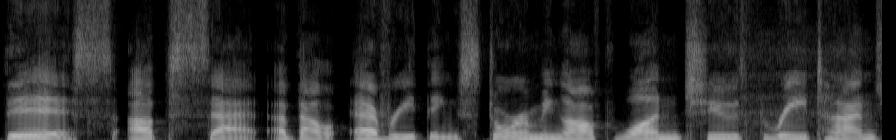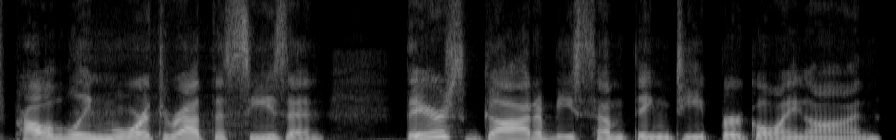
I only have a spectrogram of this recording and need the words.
this upset about everything, storming off one, two, three times, probably more throughout the season, there's gotta be something deeper going on.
